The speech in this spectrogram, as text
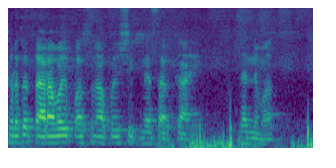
खरं तर ताराबाईपासून आपण शिकण्यासारखं आहे. धन्यवाद.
